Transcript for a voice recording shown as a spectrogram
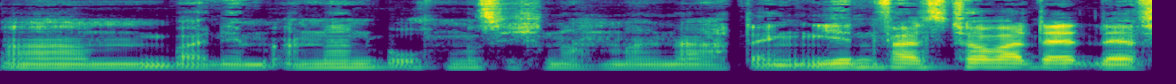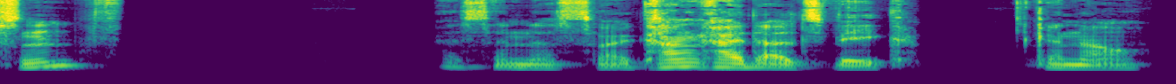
ähm, bei dem anderen Buch muss ich nochmal nachdenken. Jedenfalls Torvald Detlefsen. Was ist denn das? Krankheit als Weg. Genau.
